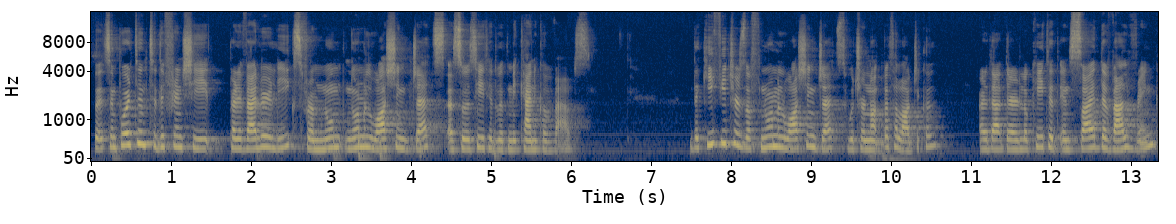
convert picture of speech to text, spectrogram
So it's important to differentiate paravalvular leaks from norm normal washing jets associated with mechanical valves. The key features of normal washing jets, which are not pathological, are that they're located inside the valve ring.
